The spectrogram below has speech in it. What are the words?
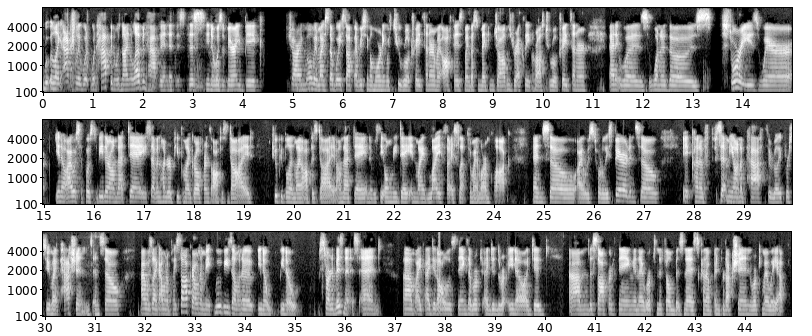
like actually what what happened was 9/11 happened and this this you know was a very big jarring moment. My subway stop every single morning was Two World Trade Center. My office, my investment banking job was directly across Two World Trade Center, and it was one of those stories where you know I was supposed to be there on that day. 700 people in my girlfriend's office died. Two people in my office died on that day, and it was the only day in my life that I slept through my alarm clock. And so I was totally spared. And so it kind of set me on a path to really pursue my passions. And so I was like, I want to play soccer. I want to make movies. I want to, you know, you know, start a business. And um, I, I, did all those things. I worked. I did the, you know, I did um, the soccer thing, and I worked in the film business, kind of in production, working my way up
